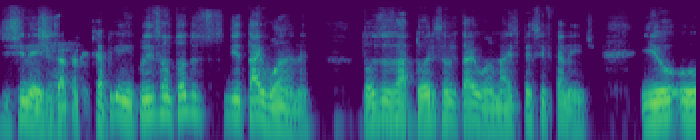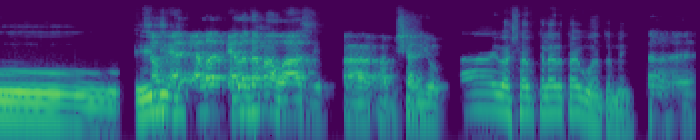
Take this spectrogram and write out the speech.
De chinês, exatamente. É, inclusive são todos de Taiwan, né? Todos os atores são de Taiwan, mais especificamente. E o. o ele... Não, é, ela, ela é da Malásia, a, a Yeoh. Ah, eu achava que ela era Taiwan também. É,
